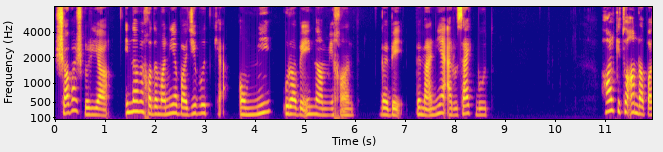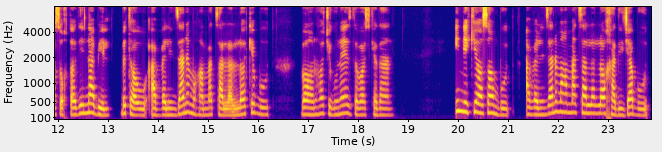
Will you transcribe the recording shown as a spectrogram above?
شاباش گوریا این نام خودمانی باجی بود که امی او را به این نام می‌خواند و به, به معنی عروسک بود. حال که تو آن را پاسخ دادی نبیل به تا او اولین زن محمد صلی الله که بود و آنها چگونه ازدواج کردند این یکی آسان بود اولین زن محمد صلی الله خدیجه بود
